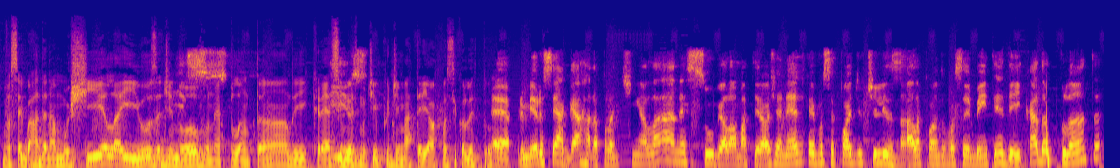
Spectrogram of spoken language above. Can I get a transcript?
Você guarda na mochila e usa de isso. novo, né, plantando e cresce isso. o mesmo tipo de material que você coletou. É, primeiro você agarra da plantinha lá, né, suga lá o material genético e você pode utilizá-la quando você bem entender. E cada planta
